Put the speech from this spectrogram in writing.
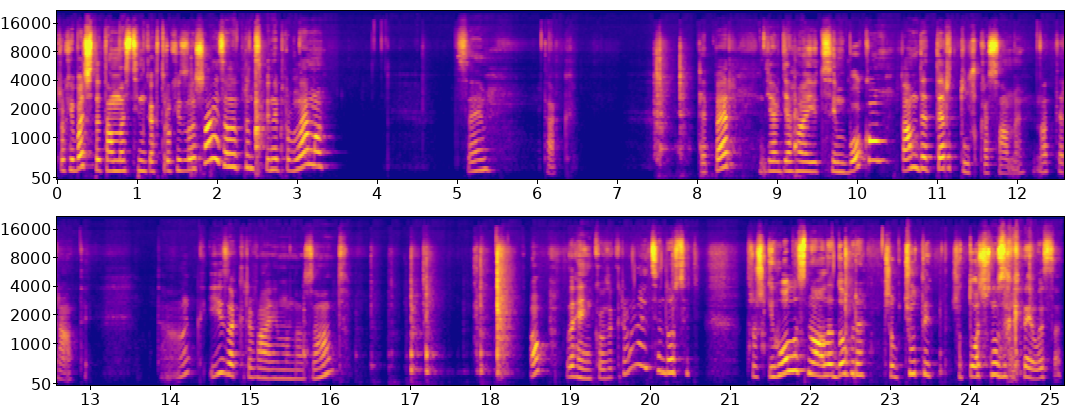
Трохи, бачите, там на стінках трохи залишається, але, в принципі, не проблема. Це так. Тепер я вдягаю цим боком, там, де тертушка саме, натирати. Так, і закриваємо назад. Оп, легенько закривається досить. Трошки голосно, але добре, щоб чути, що точно закрилося.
